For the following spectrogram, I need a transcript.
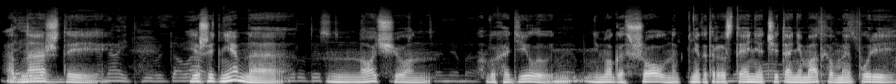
Однажды, ежедневно, ночью он выходил, немного шел на некоторое расстояние от читания Матха в Майпуре,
